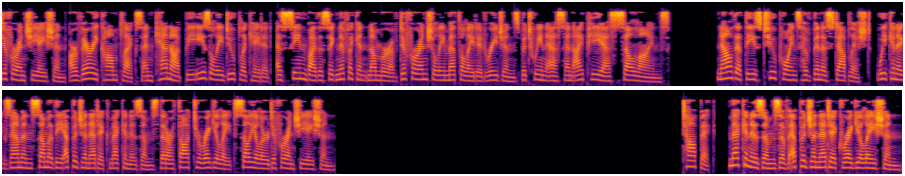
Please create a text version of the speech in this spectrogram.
differentiation are very complex and cannot be easily duplicated, as seen by the significant number of differentially methylated regions between ES and IPS cell lines. Now that these two points have been established, we can examine some of the epigenetic mechanisms that are thought to regulate cellular differentiation. Topic: Mechanisms of epigenetic regulation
